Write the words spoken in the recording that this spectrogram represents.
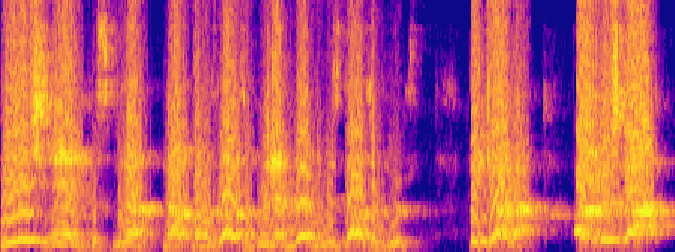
Değişmeyen kısmına ne yapmanız lazım? Önem vermeniz lazım diyoruz. Pekala. Arkadaşlar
